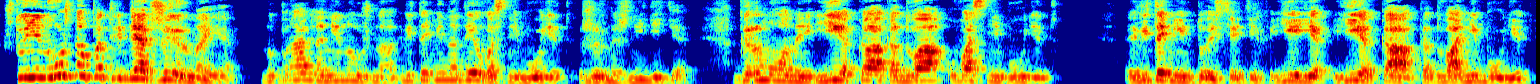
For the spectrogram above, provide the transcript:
что не нужно употреблять жирное. Ну, правильно, не нужно. Витамина D у вас не будет. Жирный же не едите. Гормоны Е, К, К2 у вас не будет. Витамин, то есть этих Е, Е, К, К2 не будет.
